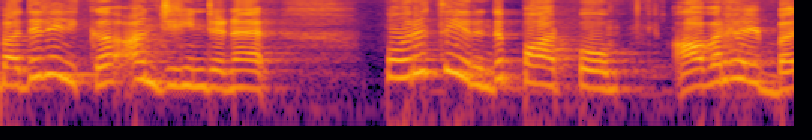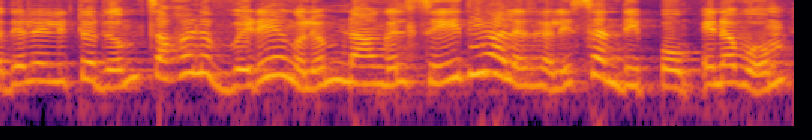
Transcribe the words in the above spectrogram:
பதிலளிக்க அஞ்சுகின்றனர். பொறுத்து இருந்து பார்ப்போம். அவர்கள் பதிலளித்ததும் சகல விடயங்களும் நாங்கள் செய்தியாளர்களை சந்திப்போம் எனவும்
